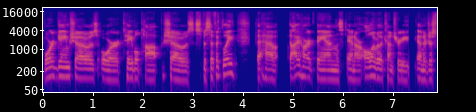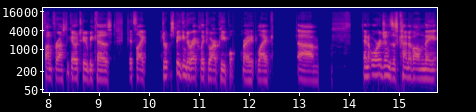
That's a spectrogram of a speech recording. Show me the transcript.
board game shows or tabletop shows specifically that have diehard fans and are all over the country and are just fun for us to go to because it's like speaking directly to our people, right? Like, um, and Origins is kind of on the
